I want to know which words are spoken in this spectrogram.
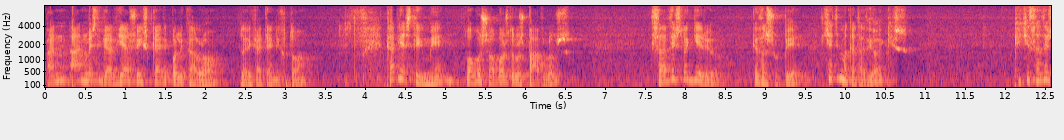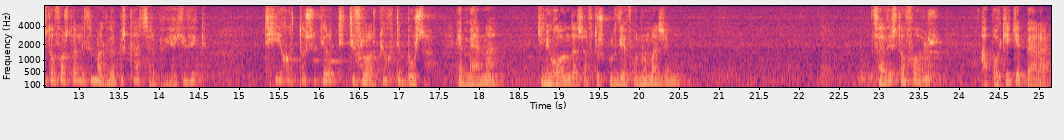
Αν, αν μέσα στην καρδιά σου έχεις κάτι πολύ καλό, δηλαδή κάτι ανοιχτό, κάποια στιγμή, όπως ο Απόστολος Παύλος, θα δεις τον κύριο και θα σου πει: Γιατί με καταδιώκεις; Και εκεί θα δεις το φως το αληθινό και θα πεις: Κάτσε ρε παιδιά, έχει δίκιο. Τι εγώ τόσο καιρό, τι τυφλό, ποιον χτυπούσα. Εμένα, κυνηγώντας αυτούς που διαφωνούν μαζί μου; Θα δεις το φως. Από εκεί και πέρα,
